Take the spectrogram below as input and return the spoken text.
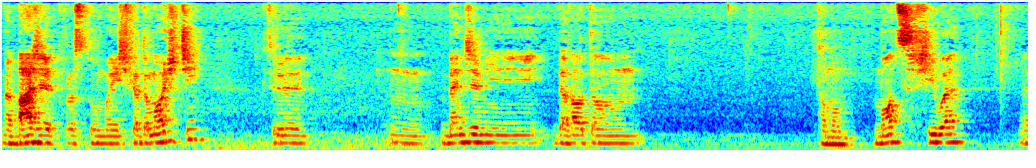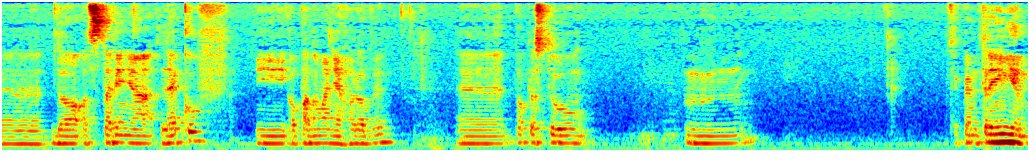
na bazie po prostu mojej świadomości, który będzie mi dawał tą, tą moc, siłę e, do odstawienia leków i opanowania choroby. E, Po prostu mm, tak powiem, treningiem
